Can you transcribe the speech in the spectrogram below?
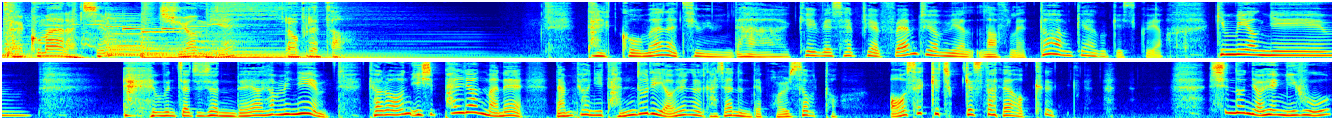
달콤한 아침 주현미의 러브레터 달콤한 아침입니다. KBS 해피 FM 주현미의 러브레터 함께하고 계시고요. 김미영님 문자 주셨는데요. 현미님 결혼 28년 만에 남편이 단둘이 여행을 가자는데 벌써부터 어색해 죽겠어요. 크. 신혼여행 이후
